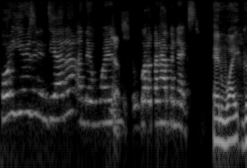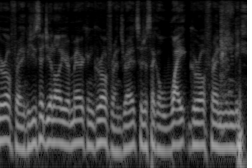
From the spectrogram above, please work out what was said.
four years in Indiana, and then when what, what happened next? And white girlfriend, because you said you had all your American girlfriends, right? So just like a white girlfriend in India.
